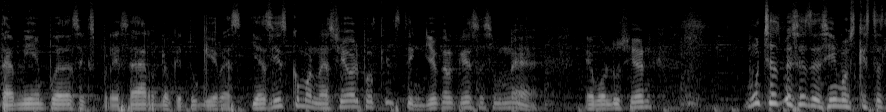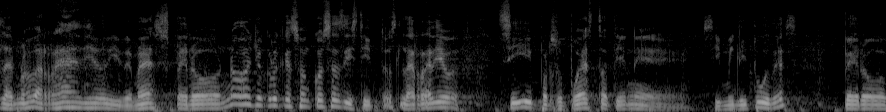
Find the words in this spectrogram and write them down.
también puedas expresar lo que tú quieras. Y así es como nació el podcasting. Yo creo que esa es una evolución. Muchas veces decimos que esta es la nueva radio y demás, pero no, yo creo que son cosas distintas. La radio sí, por supuesto, tiene similitudes, pero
